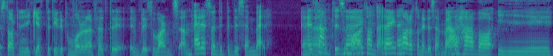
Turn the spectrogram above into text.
Starten gick jättetidigt på morgonen för att det blev så varmt sen. Är det som typ i december? Är det Eh, samtidigt som nej, maraton där? Nej, Nej. maraton i december. Ja. Det här var i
